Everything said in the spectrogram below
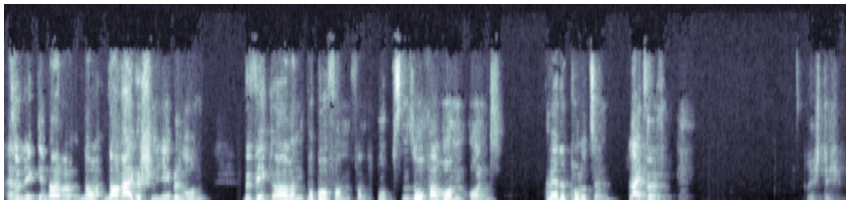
Also legt den neuro neur neuralgischen Hebel um, bewegt euren Popo vom, vom pupsten Sofa rum und werdet Produzenten. Leitwölfe. Richtig.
